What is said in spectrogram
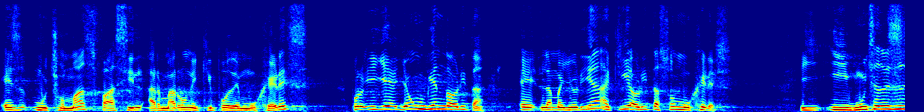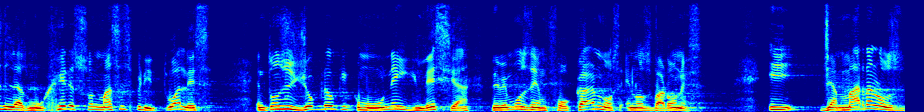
es mucho más fácil armar un equipo de mujeres. Y ya aún viendo ahorita, eh, la mayoría aquí ahorita son mujeres. Y, y, muchas veces las mujeres son más espirituales. Entonces yo creo que como una iglesia debemos de enfocarnos en los varones y llamar a los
